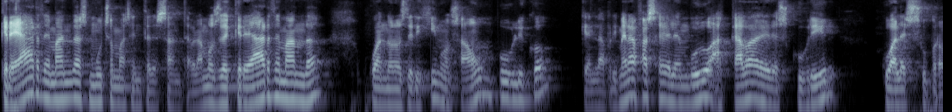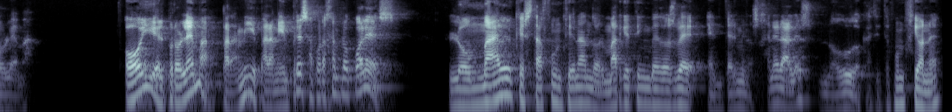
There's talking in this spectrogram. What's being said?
crear demanda es mucho más interesante. Hablamos de crear demanda cuando nos dirigimos a un público que en la primera fase del embudo acaba de descubrir cuál es su problema. Hoy el problema, para mí, para mi empresa, por ejemplo, ¿cuál es? Lo mal que está funcionando el marketing B2B en términos generales, no dudo que a ti te funcione,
